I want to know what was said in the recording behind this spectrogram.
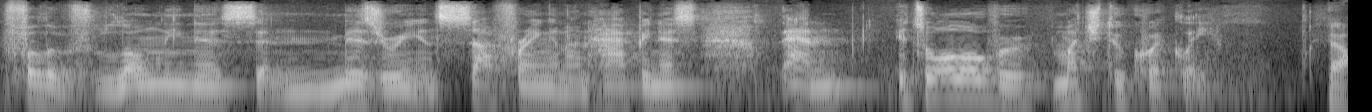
Full of loneliness and misery and suffering and unhappiness, and it's all over much too quickly. Ja,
